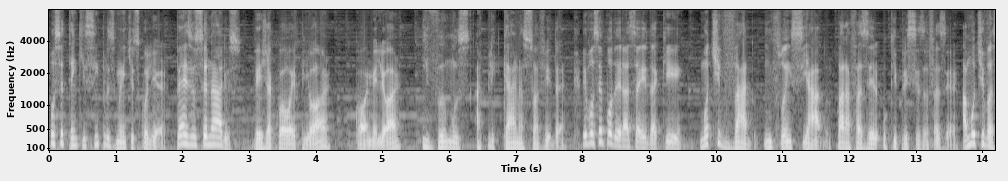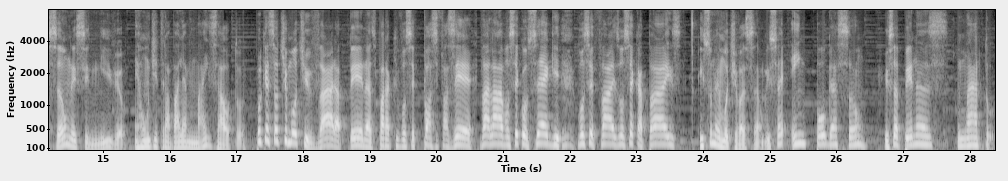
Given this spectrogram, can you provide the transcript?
você tem que simplesmente escolher. Pese os cenários, veja qual é pior, qual é melhor e vamos aplicar na sua vida. E você poderá sair daqui motivado, influenciado para fazer o que precisa fazer. A motivação nesse nível é onde trabalha mais alto. Porque se eu te motivar apenas para que você possa fazer, vai lá, você consegue, você faz, você é capaz, isso não é motivação, isso é empolgação. Isso é apenas um ato,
